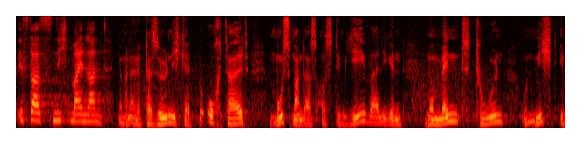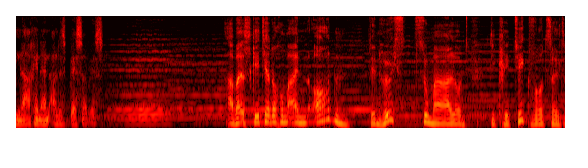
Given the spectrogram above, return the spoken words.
ist das nicht mein Land. Wenn man eine Persönlichkeit beurteilt, muss man das aus dem jeweiligen Moment tun und nicht im Nachhinein alles besser wissen. Aber es geht ja doch um einen Orden, den höchsten zumal und die Kritik wurzelt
